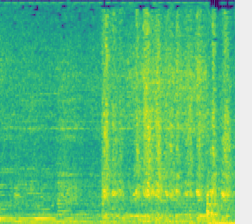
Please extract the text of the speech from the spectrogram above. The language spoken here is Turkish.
Soruyor yüzden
